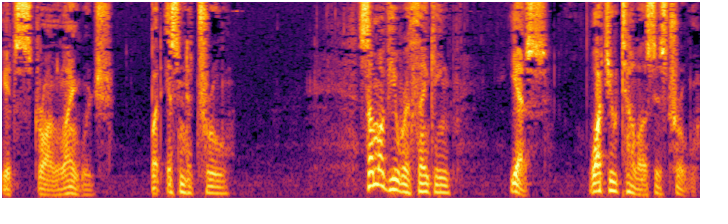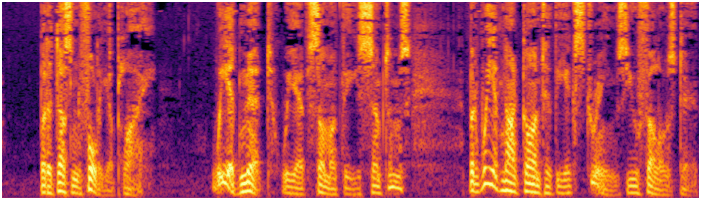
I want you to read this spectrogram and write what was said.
It's strong language, but isn't it true? Some of you are thinking, yes, what you tell us is true, but it doesn't fully apply. We admit we have some of these symptoms, but we have not gone to the extremes you fellows did,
